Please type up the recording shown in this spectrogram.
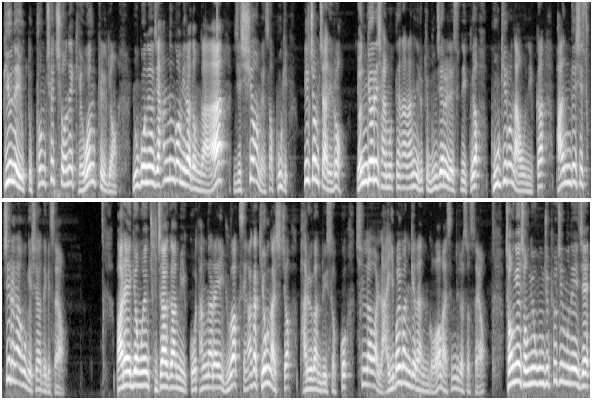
비운의 육두품, 최추원의 개원필경. 요거는 이제 한능검이라던가 이제 시험에서 보기 1점짜리로 연결이 잘못된 하나는 이렇게 문제를 낼 수도 있고요. 보기로 나오니까 반드시 숙지를 하고 계셔야 되겠어요. 발해의 경우엔 주자감이 있고 당나라의 유학생 아까 기억나시죠? 발효감도 있었고 신라와 라이벌 관계라는 거 말씀드렸었어요. 정의 정효공주 표지문에 이제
